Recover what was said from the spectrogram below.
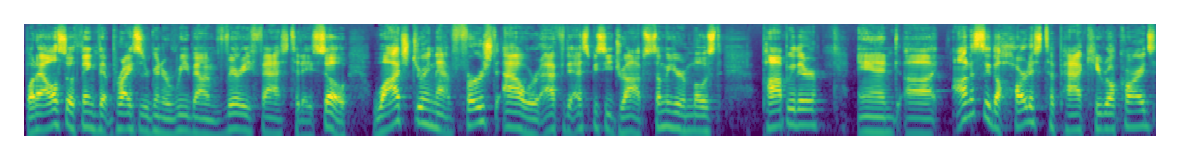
but I also think that prices are going to rebound very fast today. So watch during that first hour after the SBC drops some of your most popular and uh, honestly the hardest to pack hero cards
